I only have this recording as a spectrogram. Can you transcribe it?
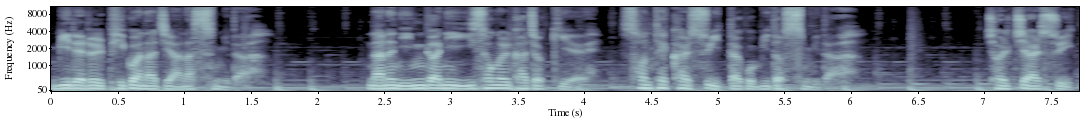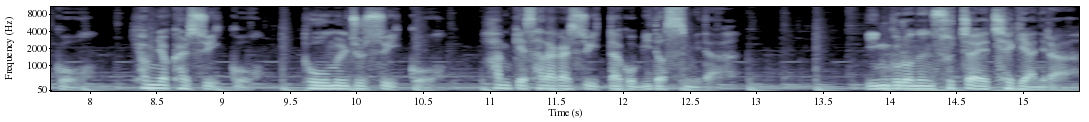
미래를 비관하지 않았습니다. 나는 인간이 이성을 가졌기에 선택할 수 있다고 믿었습니다. 절제할 수 있고, 협력할 수 있고, 도움을 줄 수 있고, 함께 살아갈 수 있다고 믿었습니다. 인구로는 숫자의 책이 아니라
